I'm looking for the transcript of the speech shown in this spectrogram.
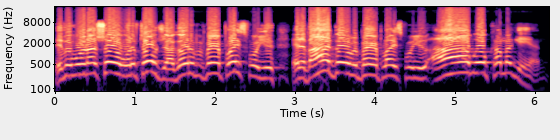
If it were not so, I would have told you, I'll go to prepare a place for you. And if I go to prepare a place for you, I will come again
